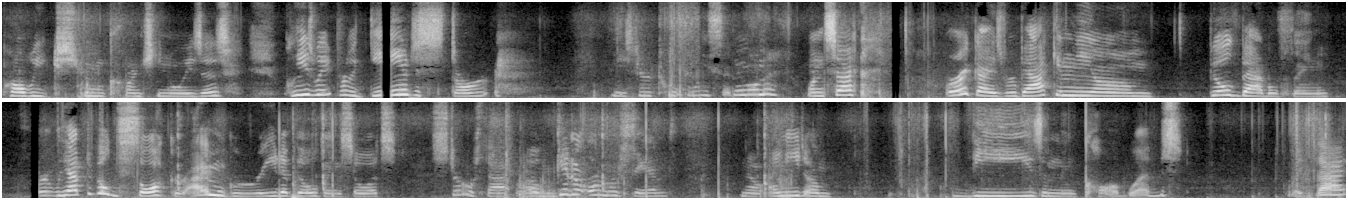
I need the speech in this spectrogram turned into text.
Probably extreme crunchy noises. Please wait for the game to start. Mister totally sitting on it. One sec. Alright guys, we're back in the um build battle thing. We have to build soccer. I'm great at building, so let's start with that. Oh, um, oh, get an armor stand. No, I need um these and then cobwebs. Like that.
